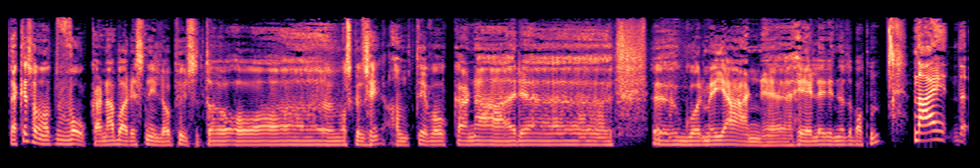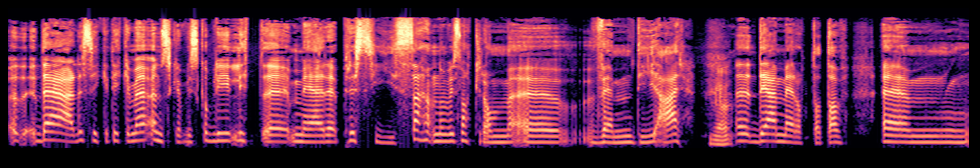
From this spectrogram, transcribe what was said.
det er ikke sånn at vokerne er bare snille og pusete og, og hva skal du si, antivokerne er uh, går med jernhæler inn i debatten? Nei, det er det sikkert ikke, men jeg ønsker at vi skal bli litt eh, mer presise når vi snakker om uh, hvem de er. Ja. Eh, det er jeg mer opptatt av. Um,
